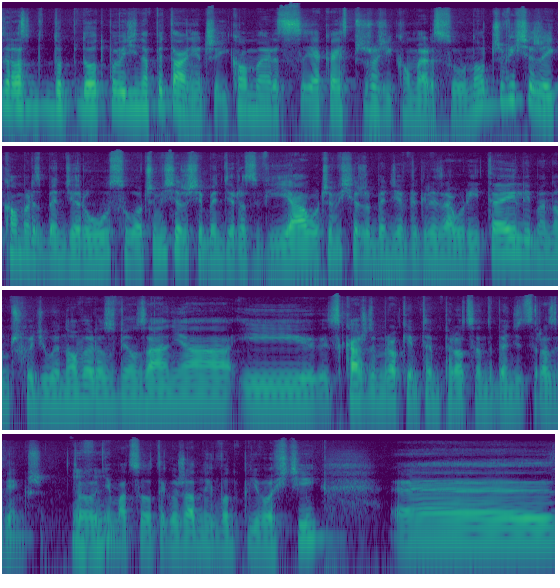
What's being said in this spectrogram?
teraz do, do odpowiedzi na pytanie, czy e-commerce, jaka jest przyszłość e-commerce'u? No oczywiście, że e-commerce będzie rósł, oczywiście, że się będzie rozwijał, oczywiście, że będzie wygryzał retail i będą przychodziły nowe rozwiązania i z każdym rokiem ten procent będzie coraz większy. To mhm. nie ma co do tego żadnych wątpliwości. E,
